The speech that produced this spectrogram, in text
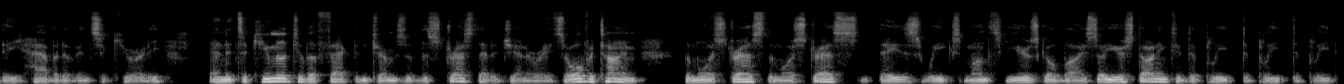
the habit of insecurity, and it's a cumulative effect in terms of the stress that it generates. So over time, the more stress, the more stress, days, weeks, months, years go by. So you're starting to deplete, deplete, deplete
